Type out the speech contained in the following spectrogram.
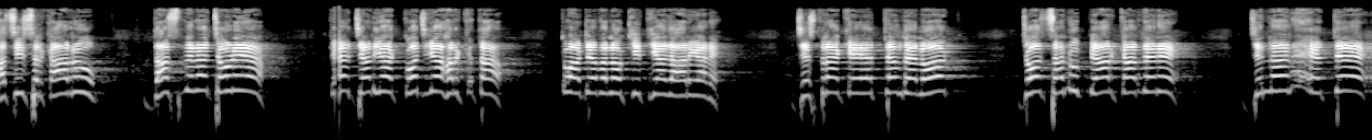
ਅਸੀਂ ਸਰਕਾਰ ਨੂੰ ਦੱਸ ਦੇਣਾ ਚਾਹੁੰਦੇ ਆ ਕਿ ਜਿਹੜੀਆਂ ਕੁਝ ਹਰਕਤਾਂ ਤੁਹਾਡੇ ਵੱਲੋਂ ਕੀਤੀਆਂ ਜਾ ਰਹੀਆਂ ਨੇ ਜਿਸ ਤਰ੍ਹਾਂ ਕਿ ਇੱਥੋਂ ਦੇ ਲੋਕ ਜੋ ਸਾਨੂੰ ਪਿਆਰ ਕਰਦੇ ਨੇ, ਜਿਨ੍ਹਾਂ ਨੇ ਇੱਥੇ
